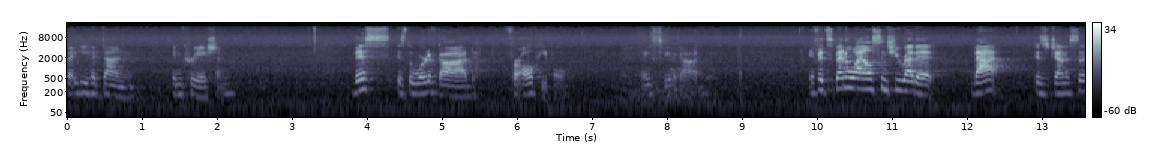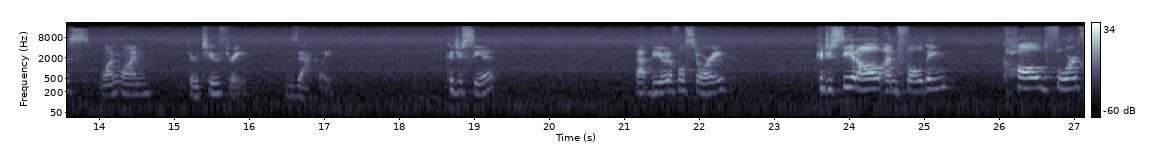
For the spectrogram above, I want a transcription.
that he had done in creation. This is the word of God for all people. Thanks be to God. If it's been a while since you read it, that is Genesis 1 1 through 2 3. Exactly. Could you see it? That beautiful story? Could you see it all unfolding, called forth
